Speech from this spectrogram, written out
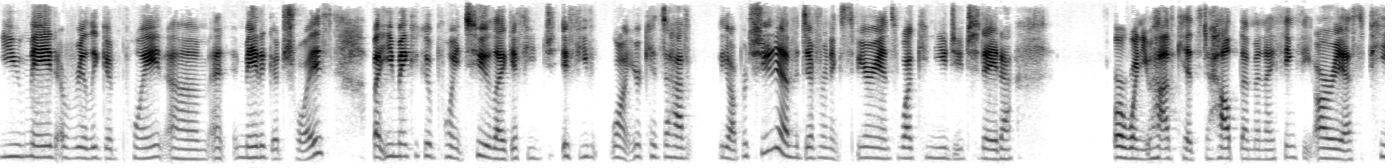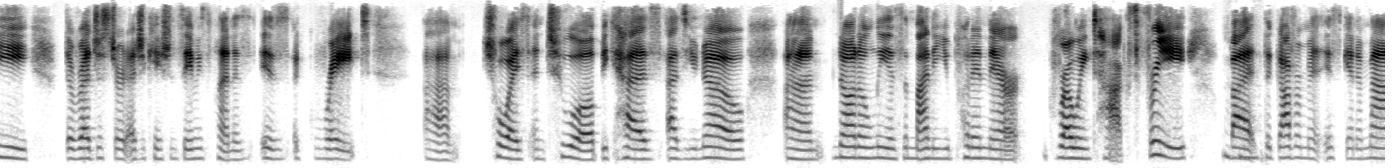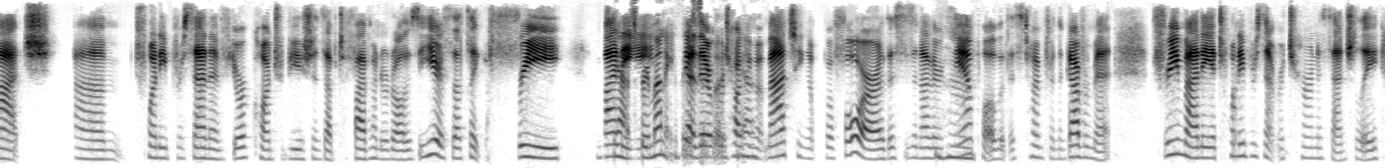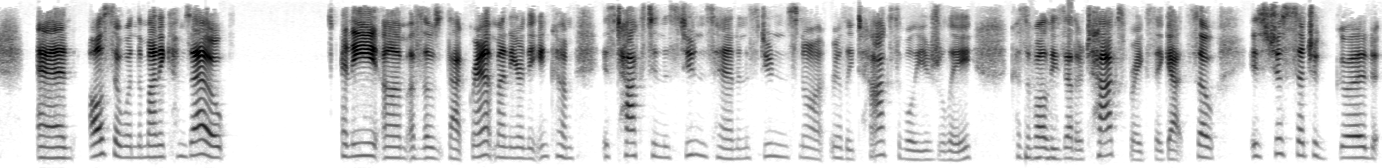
you made a really good point um, and made a good choice but you make a good point too like if you if you want your kids to have the opportunity to have a different experience what can you do today to or when you have kids to help them and i think the resp the registered education savings plan is is a great um, choice and tool because as you know um, not only is the money you put in there growing tax free mm-hmm. but the government is going to match um, 20% of your contributions up to $500 a year. So that's like free money. Yeah, it's free money. Basically. Yeah, we're talking yeah. about matching before. This is another mm-hmm. example, but this time from the government. Free money, a 20% return essentially. And also when the money comes out, any um, of those that grant money or the income is taxed in the student's hand and the student's not really taxable usually because mm-hmm. of all mm-hmm. these other tax breaks they get so it's just such a good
